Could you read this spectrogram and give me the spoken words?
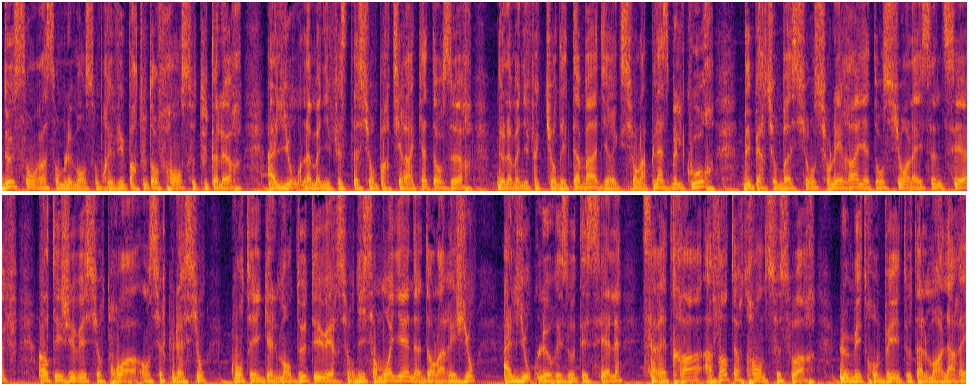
200 rassemblements sont prévus partout en France tout à l'heure. À Lyon, la manifestation partira à 14h de la manufacture des tabacs direction la place Bellecour. Des perturbations sur les rails, attention à la SNCF, un TGV sur 3 en circulation. Comptez également 2 TER sur 10 en moyenne dans la région. À Lyon, le réseau TCL s'arrêtera à 20h30 ce soir. Le métro B est totalement à l'arrêt.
